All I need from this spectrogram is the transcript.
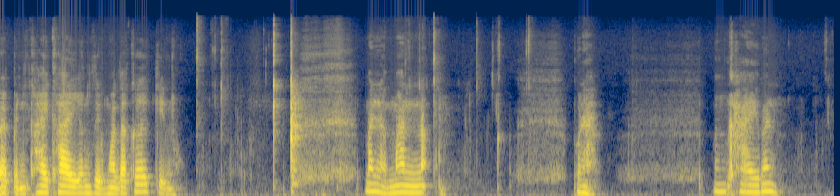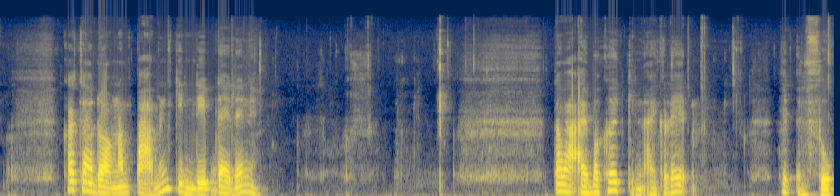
แบบเป็นไข่ๆยังสิมันตะเคยกิน มันละมันนะพูดนะมันไข่มัน ก็จะดอกน้ำป่ามันกินดิบได้เลยนี่แต่ว่าไอ้บ่เคยกินไอ้ก็เลยเฮ็ดเป็นซุป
